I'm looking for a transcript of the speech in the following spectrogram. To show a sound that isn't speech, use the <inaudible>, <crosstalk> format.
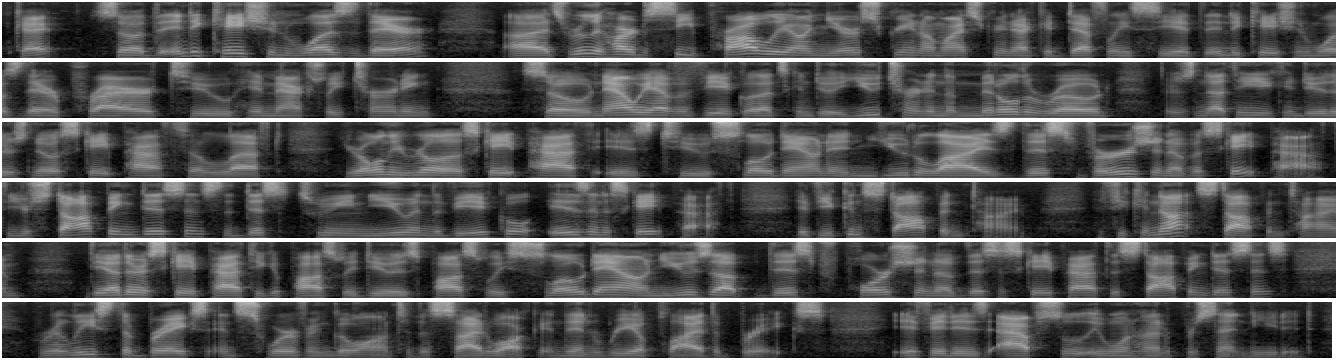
Okay, so the indication was there. Uh, it's really hard to see probably on your screen. On my screen, I could definitely see it. The indication was there prior to him actually turning. So now we have a vehicle that's going to do a U-turn in the middle of the road. There's nothing you can do. There's no escape path to the left. Your only real escape path is to slow down and utilize this version of escape path. Your stopping distance, the distance between you and the vehicle, is an escape path if you can stop in time. If you cannot stop in time, the other escape path you could possibly do is possibly slow down, use up this portion of this escape path, the stopping distance, release the brakes and swerve and go onto the sidewalk and then reapply the brakes if it is absolutely 100% needed.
